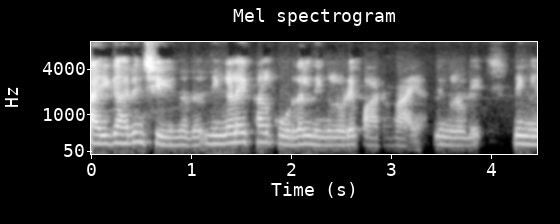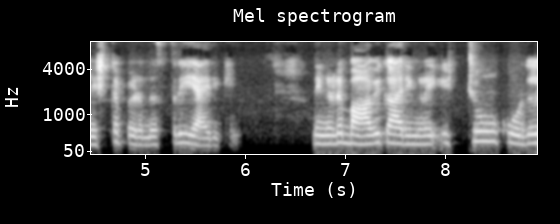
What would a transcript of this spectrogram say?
കൈകാര്യം ചെയ്യുന്നത് നിങ്ങളെക്കാൾ കൂടുതൽ നിങ്ങളുടെ പാർട്ണറായ നിങ്ങളുടെ നിങ്ങൾ ഇഷ്ടപ്പെടുന്ന സ്ത്രീ ആയിരിക്കും. നിങ്ങളുടെ ഭാവി കാര്യങ്ങളെ ഏറ്റവും കൂടുതൽ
